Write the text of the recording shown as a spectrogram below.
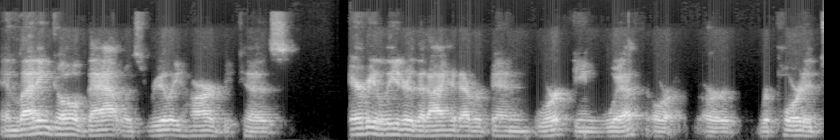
And letting go of that was really hard because every leader that I had ever been working with or or reported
